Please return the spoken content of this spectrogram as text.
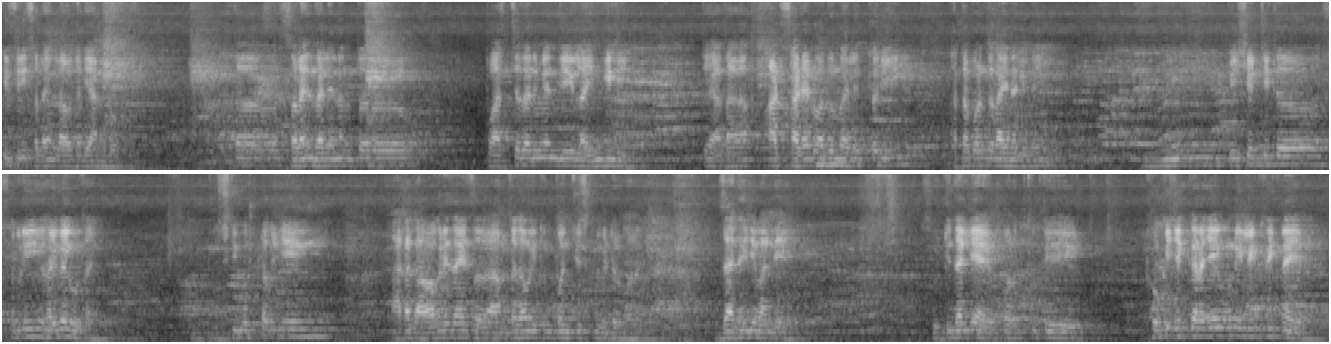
तिसरी सलाईन लावायसाठी आणलं होतं. तर सलाईन झाल्यानंतर पाचच्या दरम्यान जी लाईन गेली ते आता आठ साडेआठ वाजून राहिले तरी आतापर्यंत लाईन आली नाही. पेशंटची तर सगळी हळगाई होत आहे. दुसरी गोष्ट म्हणजे आता गावाकडे जायचं आमचं गाव इथून पंचवीस किलोमीटरवर आहे. जाण्याची बांधली आहे. सुट्टी झाली आहे परंतु ते ठोकी चेक करायचे म्हणून इलेक्ट्रिक नाही आहे.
